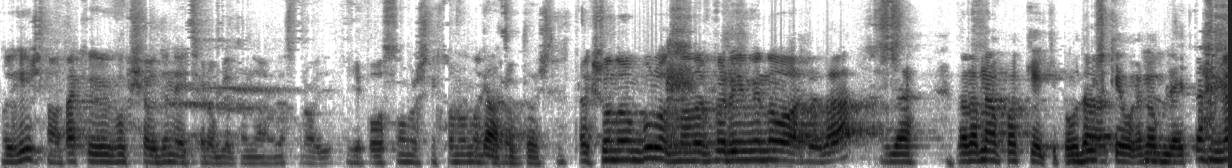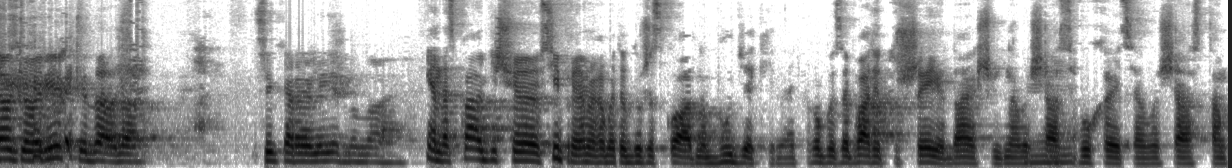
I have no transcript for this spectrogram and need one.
Логічно, а так і взагалі одиниці роблять на ноги насправді. Типу, в основному ж ніхто на ноги Да, це точно. Так що наоборот, треба переіменувати, да? Да. Надо навпаки, типу, удушки Да. роблять. так? Мелкі воріжки, да, да. Ці королі на ноги. Ні, насправді що всі прийоми робити дуже складно, будь-які. Навіть пробуй забрати ту шию, да, якщо людина весь час Мгм. рухається, весь час там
